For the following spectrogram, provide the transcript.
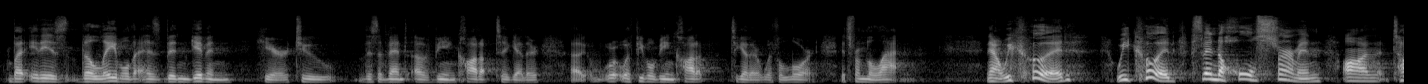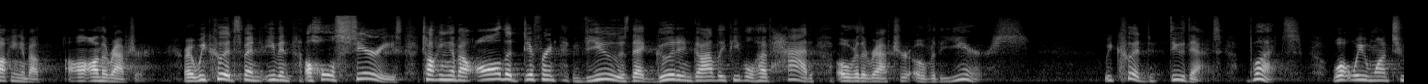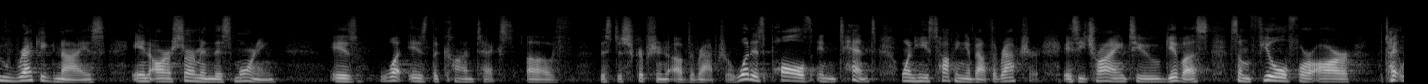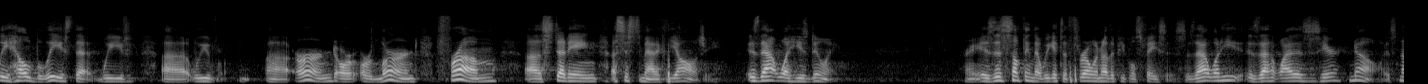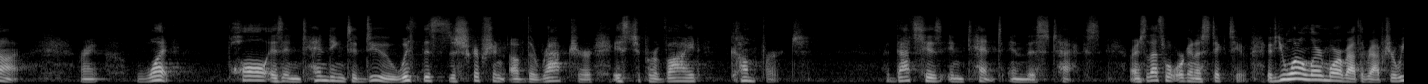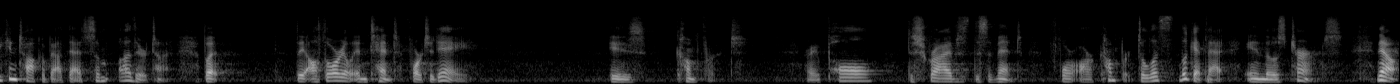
but it is the label that has been given here to this event of being caught up together, uh, with people being caught up together with the Lord. It's from the Latin. Now, we could, we could spend a whole sermon on talking about, on the rapture. Right? We could spend even a whole series talking about all the different views that good and godly people have had over the rapture over the years. We could do that. But what we want to recognize in our sermon this morning is what is the context of this description of the rapture? What is Paul's intent when he's talking about the rapture? Is he trying to give us some fuel for our tightly held beliefs that we've, uh, we've uh, earned or, or, learned from uh, studying a systematic theology. Is that what he's doing? Right? Is this something that we get to throw in other people's faces? Is that, what he, is that why this is here? No, it's not. Right? What Paul is intending to do with this description of the rapture is to provide comfort. That's his intent in this text. Right? So that's what we're going to stick to. If you want to learn more about the rapture, we can talk about that some other time. But the authorial intent for today is comfort. Right? Paul describes this event for our comfort. So let's look at that in those terms. Now,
